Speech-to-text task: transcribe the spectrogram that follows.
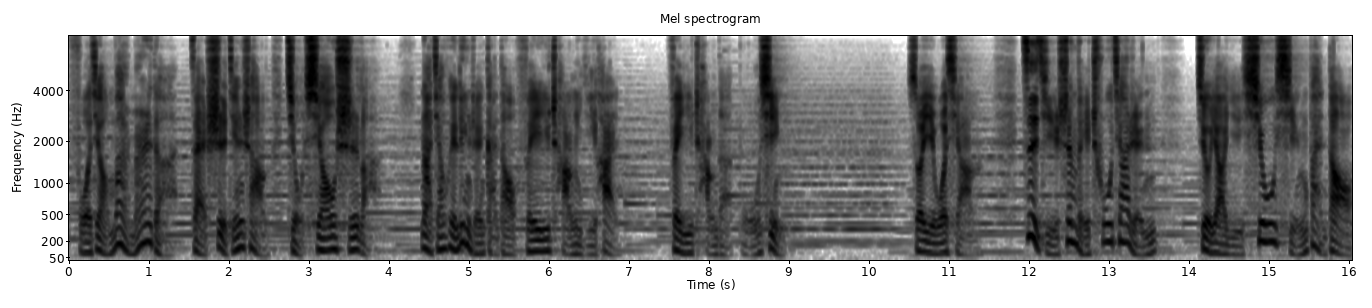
佛教慢慢的在世间上就消失了，那将会令人感到非常遗憾，非常的不幸。所以，我想。自己身为出家人，就要以修行办道、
